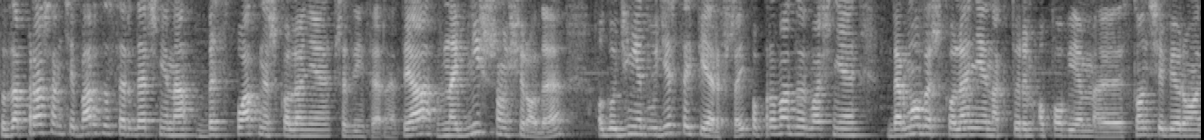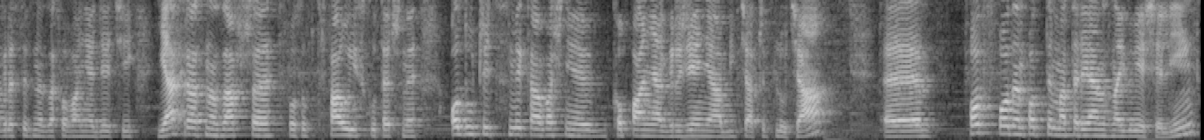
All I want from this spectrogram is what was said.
to zapraszam Cię bardzo serdecznie na bezpłatne szkolenie przez internet. Ja w najbliższą środę o godzinie 21 poprowadzę właśnie darmowe szkolenie, na którym opowiem e, skąd się biorą agresywne zachowania dzieci, jak raz na zawsze w sposób trwały i skuteczny oduczyć smyka właśnie kopania, gryzienia, bicia czy plucia. Pod spodem, pod tym materiałem znajduje się link,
